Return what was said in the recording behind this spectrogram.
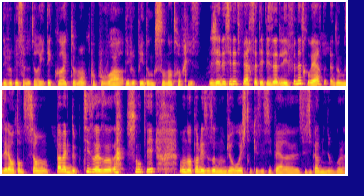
développer sa notoriété correctement pour pouvoir développer donc son entreprise. J'ai décidé de faire cet épisode les fenêtres ouvertes, donc vous allez entendre sûrement pas mal de petits oiseaux chanter. On entend les oiseaux de mon bureau et je trouve que c'est super, c'est super mignon, voilà,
